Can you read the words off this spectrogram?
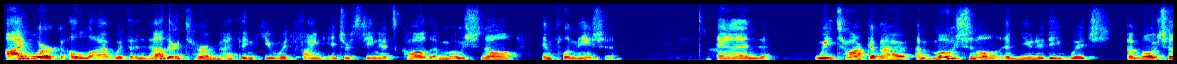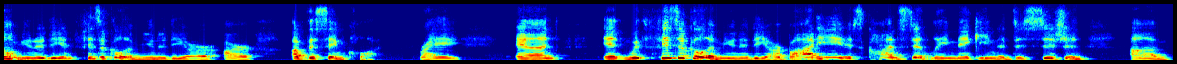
I work a lot with another term I think you would find interesting. It's called emotional inflammation. Oh. And we talk about emotional immunity, which emotional immunity and physical immunity are, are of the same cloth, right? And it, with physical immunity, our body is constantly making a decision. Um,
